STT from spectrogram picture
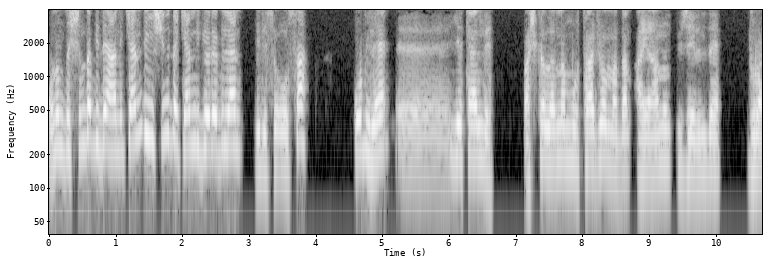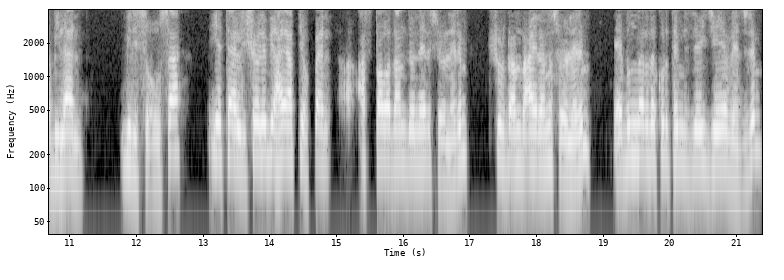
onun dışında bir de hani kendi işini de kendi görebilen birisi olsa o bile e, yeterli başkalarına muhtaç olmadan ayağının üzerinde durabilen birisi olsa yeterli. Şöyle bir hayat yok. Ben Aspava'dan döneri söylerim. Şuradan da ayranı söylerim. E, bunları da kuru temizleyiciye veririm.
